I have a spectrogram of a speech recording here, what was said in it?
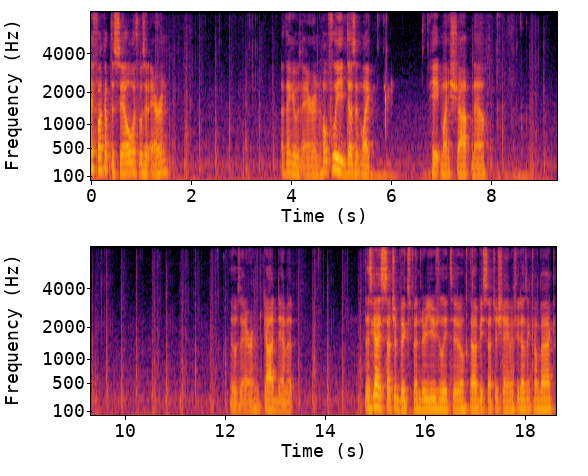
I fuck up the sale with? Was it Aaron? I think it was Aaron. Hopefully he doesn't, like, hate my shop now. It was Aaron. God damn it. This guy's such a big spender usually, too. That would be such a shame if he doesn't come back.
